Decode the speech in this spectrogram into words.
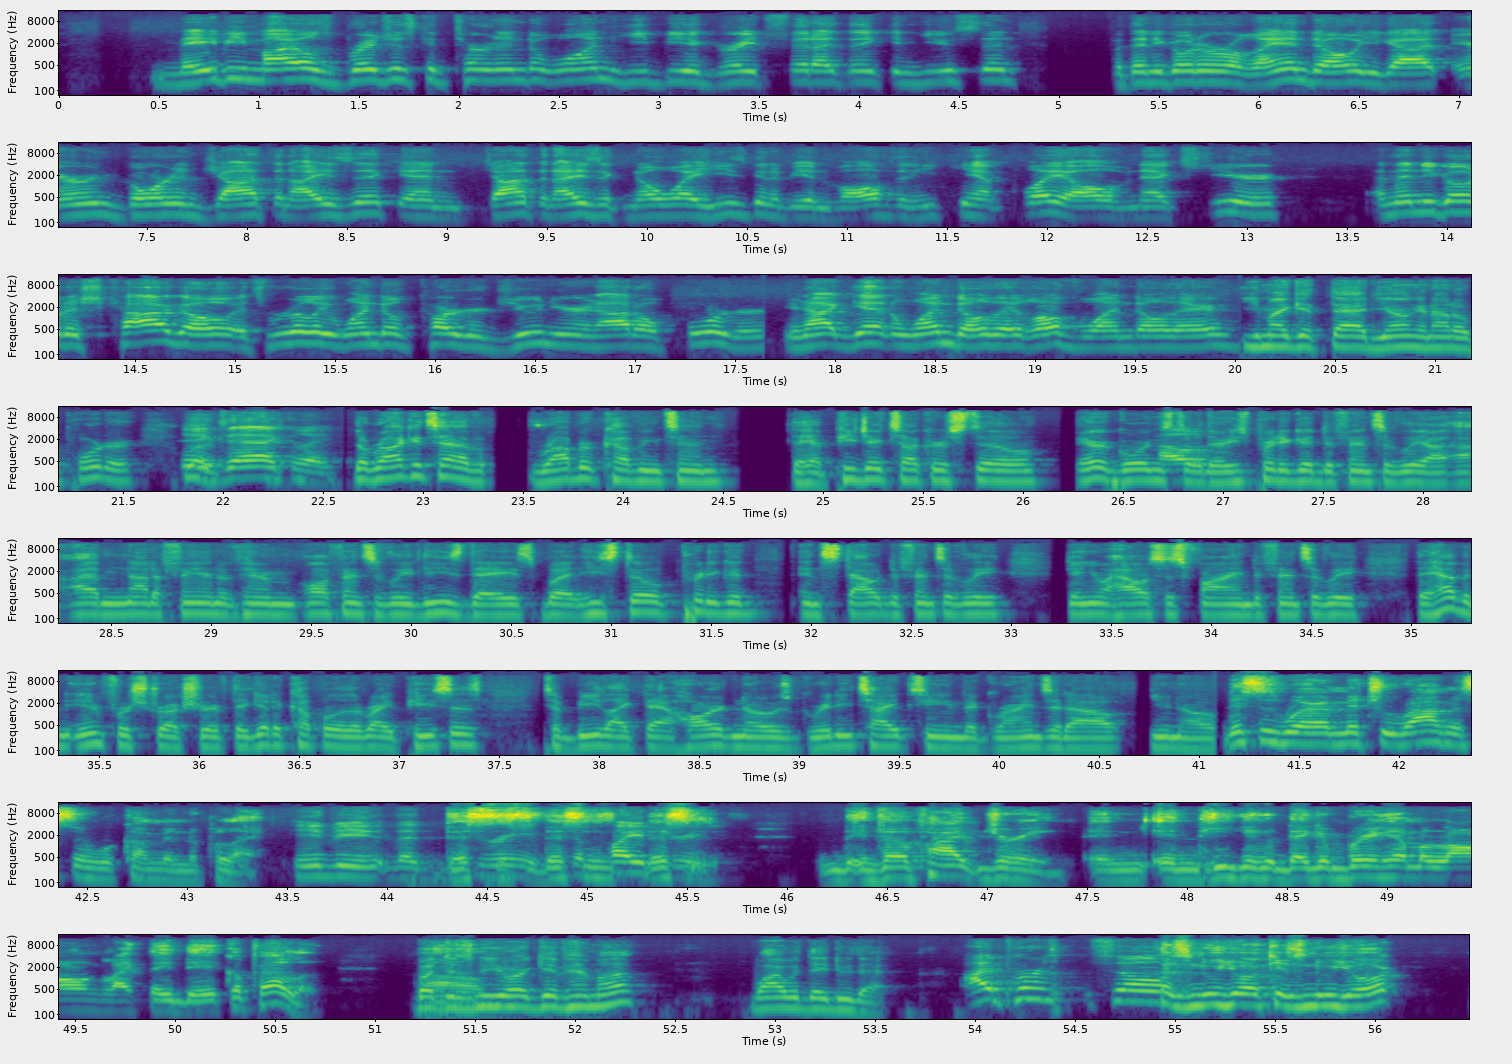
maybe Miles Bridges could turn into one. He'd be a great fit, I think, in Houston. But then you go to Orlando, you got Aaron Gordon, Jonathan Isaac, and Jonathan Isaac, no way he's going to be involved and he can't play all of next year. And then you go to Chicago, it's really Wendell Carter Jr. and Otto Porter. You're not getting Wendell. They love Wendell there. You might get Thad Young and Otto Porter. Look, exactly. the Rockets have Robert Covington. They have PJ Tucker still. Eric Gordon's still Oh. there. He's pretty good defensively. I, I, I'm not a fan of him offensively these days, but he's still pretty good and stout defensively. Danuel House is fine defensively. They have an infrastructure if they get a couple of the right pieces to be like that hard nosed, gritty type team that grinds it out. You know, This is where Mitchell Robinson will come into play. He'd be the This dream, is this the is pipe this dream. is the, the pipe dream, and and he can they can bring him along like they did Capela but does Um, New York give him up? Why would they do that? I per so because New York is New York,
